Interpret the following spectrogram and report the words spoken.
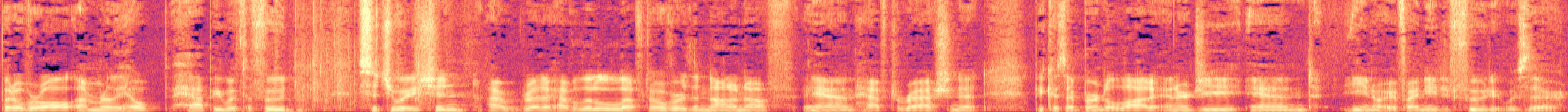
but overall, I'm really help, happy with the food situation. I would rather have a little left over than not enough and have to ration it because I burned a lot of energy. And you know, if I needed food, it was there.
